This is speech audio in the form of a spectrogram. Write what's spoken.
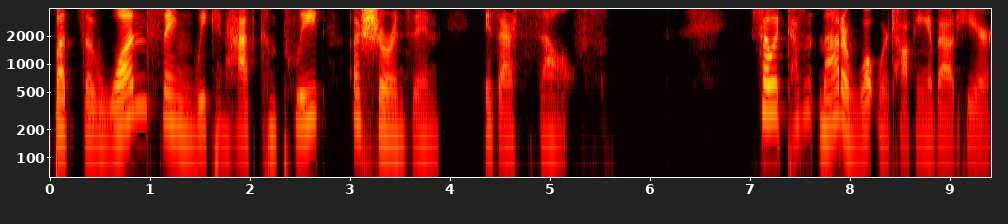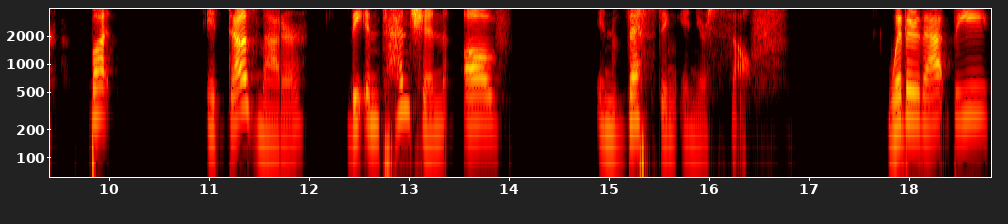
But the one thing we can have complete assurance in is ourselves. So it doesn't matter what we're talking about here, but it does matter the intention of investing in yourself. Whether that be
